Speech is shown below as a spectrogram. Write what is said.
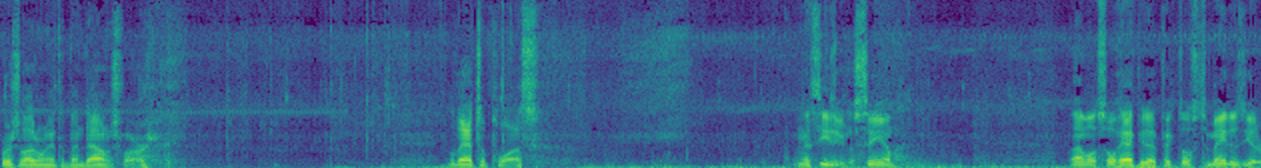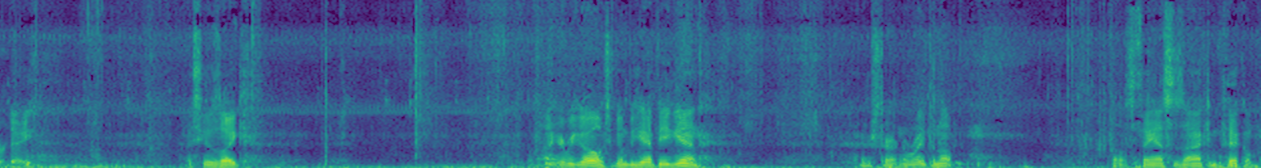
First of all, I don't have to bend down as far. So that's a plus. And it's easier to see them. I'm also so happy that I picked those tomatoes the other day. She was like, oh, here we go. She's going to be happy again. They're starting to ripen up as fast as I can pick them.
